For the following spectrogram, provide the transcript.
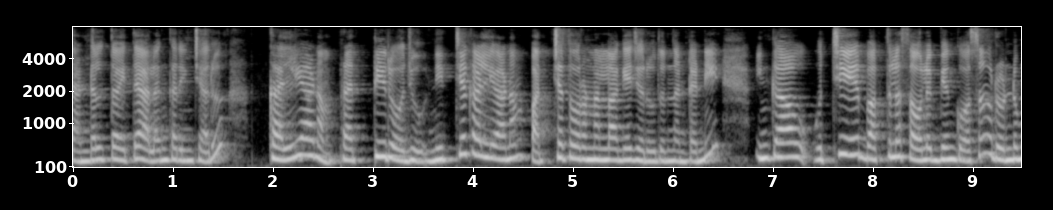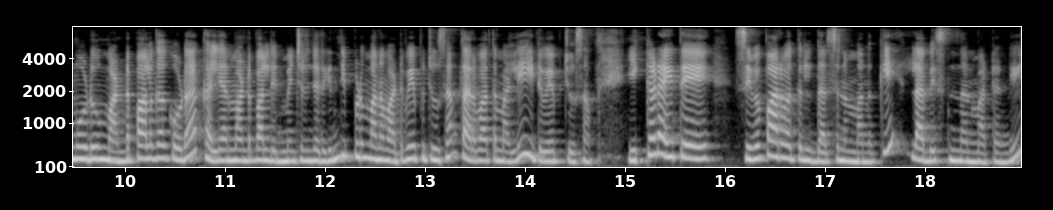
దండలతో అయితే అలంకరించారు. కళ్యాణం ప్రతిరోజు నిత్య కళ్యాణం పచ్చ తోరణంలాగే జరుగుతుందంటండి. ఇంకా వచ్చే భక్తుల సౌలభ్యం కోసం రెండు మూడు మండపాలుగా కూడా కళ్యాణ మండపాలు నిర్మించడం జరిగింది. ఇప్పుడు మనం అటువైపు చూసాం తర్వాత మళ్ళీ ఇటువైపు చూసాం. ఇక్కడైతే శివపార్వతుల దర్శనం మనకి లభిస్తుందన్నమాట అండి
